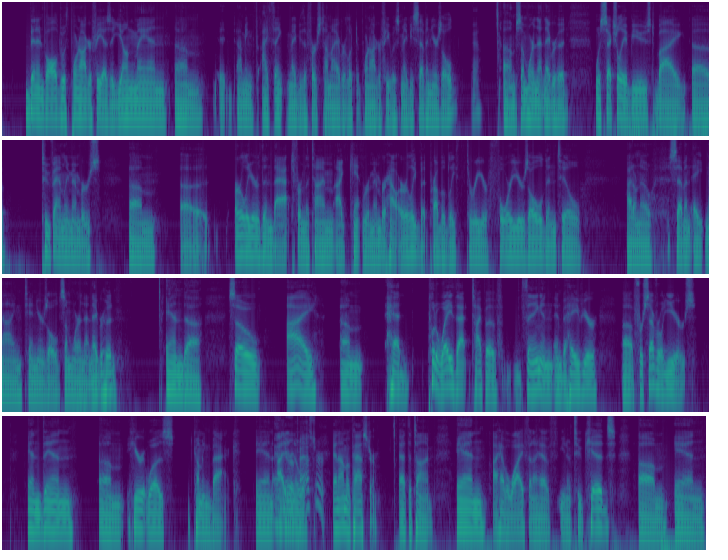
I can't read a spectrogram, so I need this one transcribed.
been involved with pornography as a young man. Um, it, I mean, I think maybe the first time I ever looked at pornography was maybe seven years old. Yeah. Um, somewhere in that neighborhood. Was sexually abused by uh, two family members. Um, uh, earlier than that from the time I can't remember how early, but probably three or four years old until I don't know, seven, eight, nine, ten years old, somewhere in that neighborhood. And uh, so I um, had put away that type of thing and, and behavior uh, for several years. And then um, here it was coming back. And, And I didn't know. what- pastor? and I'm a pastor at the time. And I have a wife and I have, you know, two kids. Um, and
